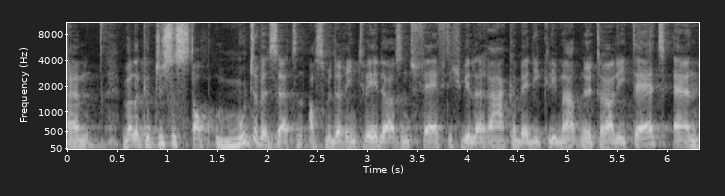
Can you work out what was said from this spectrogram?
Um, welke tussenstap moeten we zetten als we er in 2050 willen raken bij die klimaatneutraliteit? En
